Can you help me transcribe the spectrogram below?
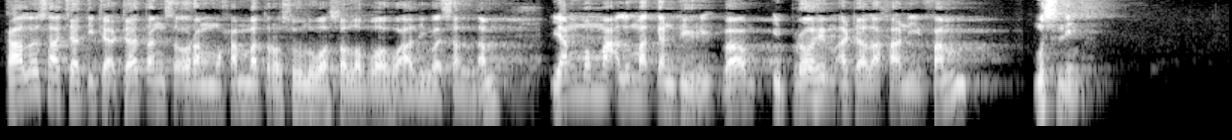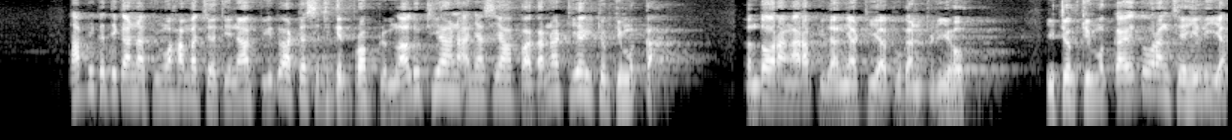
Kalau saja tidak datang seorang Muhammad Rasulullah Shallallahu Alaihi Wasallam, yang memaklumatkan diri bahwa Ibrahim adalah Hanifam Muslim. Tapi ketika Nabi Muhammad jadi Nabi itu ada sedikit problem. Lalu dia anaknya siapa? Karena dia hidup di Mekah. Tentu orang Arab bilangnya dia, bukan beliau. Hidup di Mekah itu orang jahiliyah.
